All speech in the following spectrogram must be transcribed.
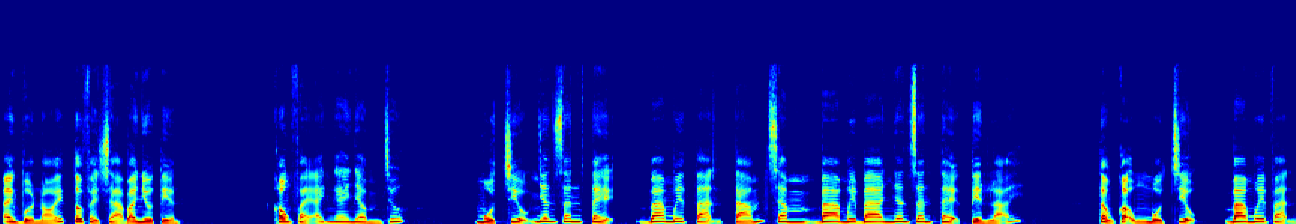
Anh vừa nói tôi phải trả bao nhiêu tiền? Không phải anh nghe nhầm chứ. Một triệu nhân dân tệ 30 vạn 833 nhân dân tệ tiền lãi. Tổng cộng 1 triệu 30 vạn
